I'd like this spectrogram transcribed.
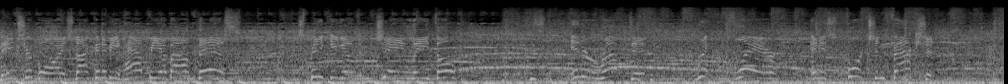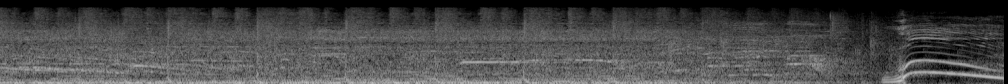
Nature Boy's not going to be happy about this. Speaking of Jay Lethal, he's interrupted Ric Flair and his Fortune faction. Woo!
